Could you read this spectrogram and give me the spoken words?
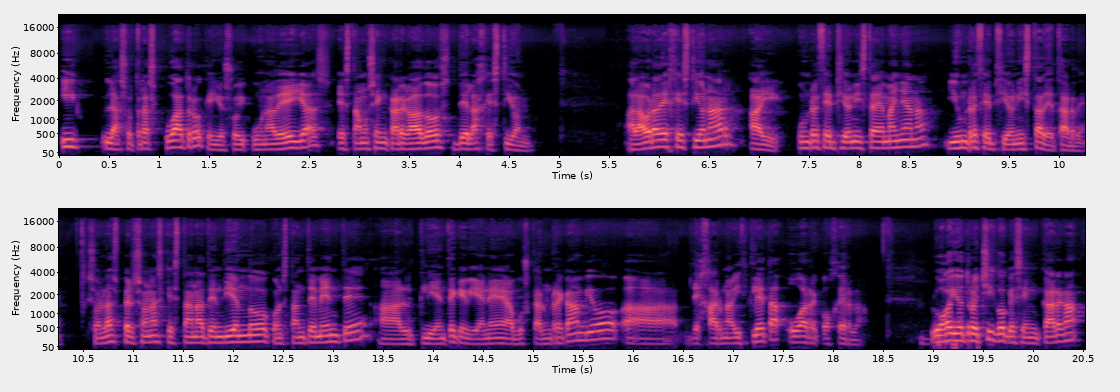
y las otras cuatro, que yo soy una de ellas, estamos encargados de la gestión. A la hora de gestionar hay un recepcionista de mañana y un recepcionista de tarde. Son las personas que están atendiendo constantemente al cliente que viene a buscar un recambio, a dejar una bicicleta o a recogerla. Luego hay otro chico que se encarga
